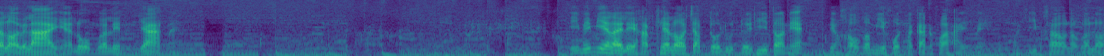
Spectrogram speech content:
ตลอดเวลาอย่างเงี้ยโลมก็เล่นยากนะ นี่ไม่มีอะไรเลยครับ แค่รอจับตัวหลุดโดยที่ตอนเนี้ยเดี๋ยวเขาก็มีคนมากันขวาเห็นไหมพอคีบเข้าเราก็รอ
